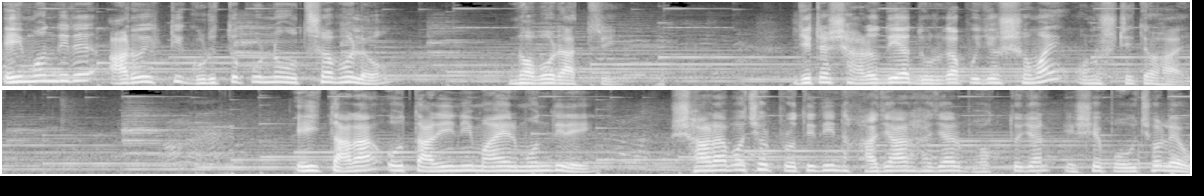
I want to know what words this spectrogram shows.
এই মন্দিরের আরও একটি গুরুত্বপূর্ণ উৎসব হল নবরাত্রি। যেটা শারদীয়া দুর্গাপুজোর সময় অনুষ্ঠিত হয়। এই তারা ও তারিণী মায়ের মন্দিরে সারা বছর প্রতিদিন হাজার হাজার ভক্তজন এসে পৌঁছলেও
